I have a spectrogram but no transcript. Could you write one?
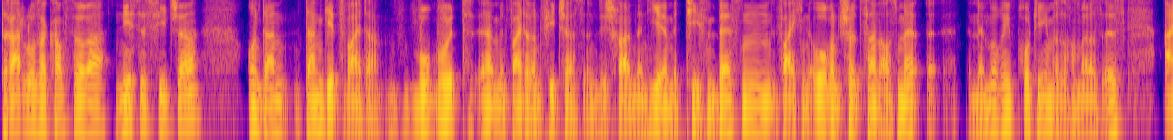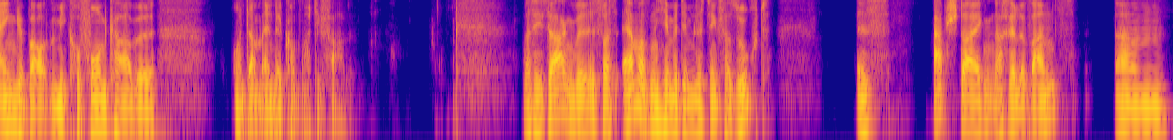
drahtloser Kopfhörer, nächstes Feature. Und dann, dann geht's weiter. Wo wird äh, mit weiteren Features? Und sie schreiben dann hier mit tiefen Bässen, weichen Ohrenschützern aus Me äh, Memory Protein, was auch immer das ist, eingebauten Mikrofonkabel und am Ende kommt noch die Farbe. Was ich sagen will, ist, was Amazon hier mit dem Listing versucht, ist absteigend nach Relevanz ähm,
